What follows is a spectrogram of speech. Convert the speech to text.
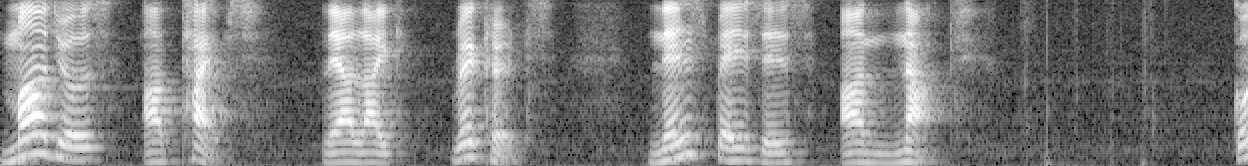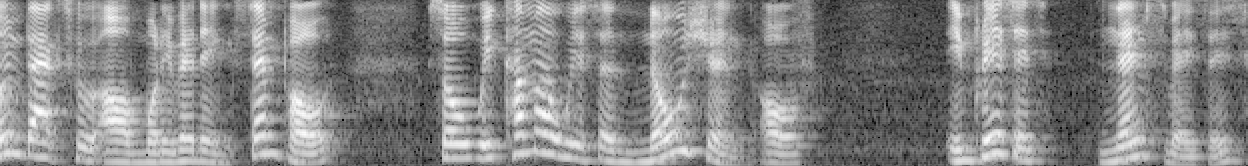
Modules are types. They are like records. Namespaces are not. Going back to our motivating example, so we come up with a notion of implicit namespaces,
